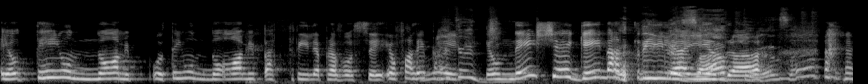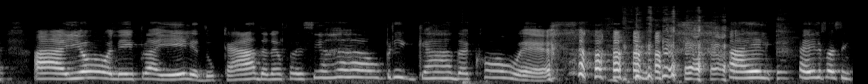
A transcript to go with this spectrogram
Eu tenho um nome, eu tenho um nome para trilha para você. Eu falei para ele. Eu nem cheguei na trilha exato, ainda. Exato. Aí eu olhei para ele, educada, né? Eu falei assim: Ah, obrigada, qual é? aí, ele, aí ele falou assim:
